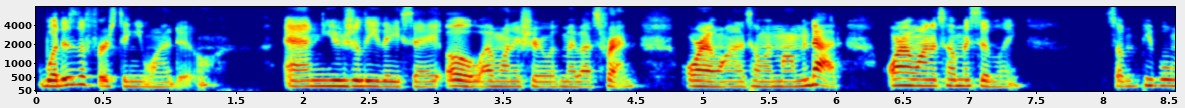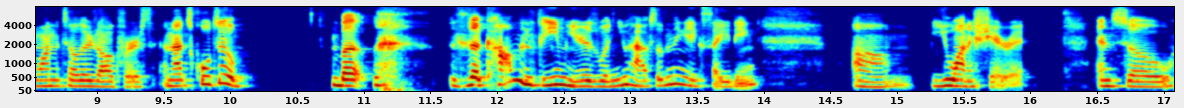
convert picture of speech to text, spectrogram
what is the first thing you want to do? And usually they say oh i want to share it with my best friend or i want to tell my mom and dad or i want to tell my sibling. Some people want to tell their dog first and that's cool too but the common theme here is when you have something exciting um you want to share it and so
